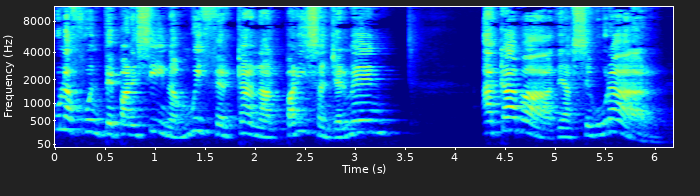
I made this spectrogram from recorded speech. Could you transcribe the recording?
Una fuente parisina muy cercana al Paris Saint-Germain acaba de asegurar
